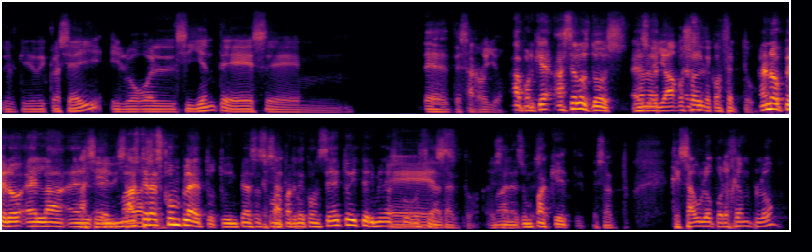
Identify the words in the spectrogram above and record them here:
del que yo doy clase ahí. Y luego el siguiente es em, de desarrollo. Ah, porque hace los dos. No, yo hago solo el de concepto. Ah, no, pero el, el, máster es completo. Tú empiezas con la parte de concepto y terminas con... exacto, vale, es un paquete. Exacto. Que Saulo, por ejemplo,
